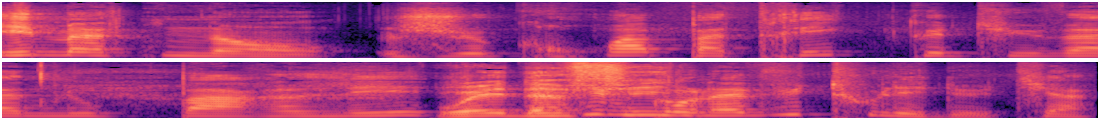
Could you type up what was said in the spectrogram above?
Et maintenant, je crois, Patrick, que tu vas nous parler Ouais, d'un film- qu'on a vu tous les deux. Tiens,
